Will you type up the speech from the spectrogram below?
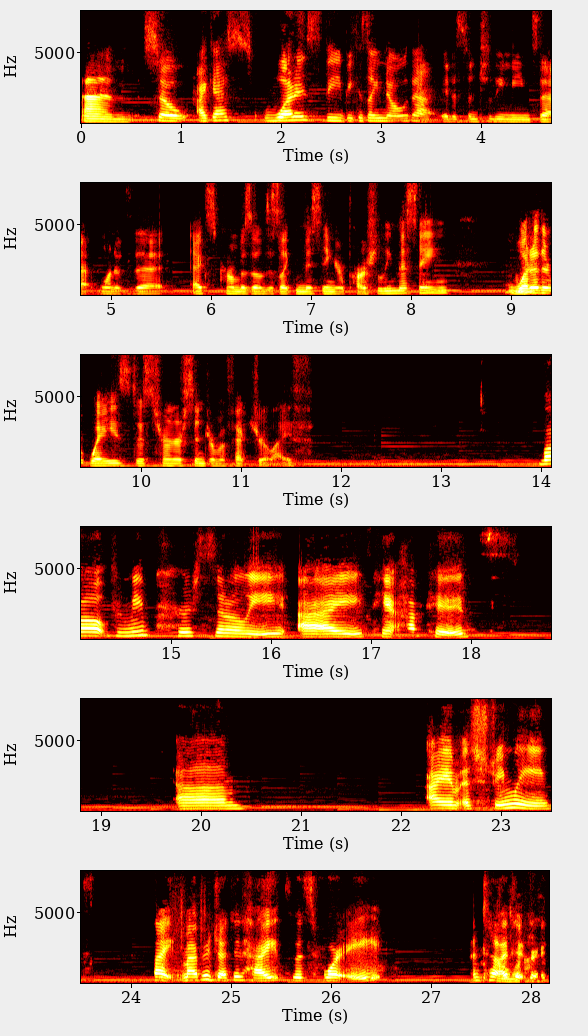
Um, so I guess what is the because I know that it essentially means that one of the X chromosomes is like missing or partially missing. What Mhm. other ways does Turner syndrome affect your life? Well, for me personally, I can't have kids. Um, I am extremely like my projected height was four eight until I Oh, took wow. growth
